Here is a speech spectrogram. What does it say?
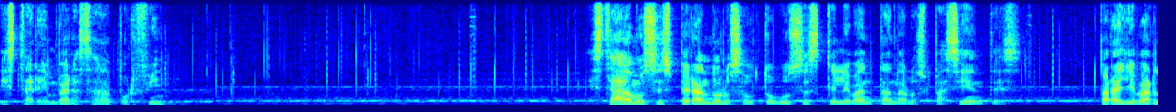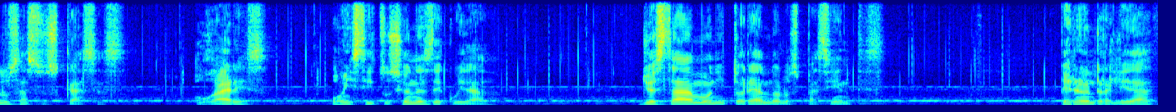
¿estaré embarazada por fin? Estábamos esperando los autobuses que levantan a los pacientes para llevarlos a sus casas, hogares o instituciones de cuidado. Yo estaba monitoreando a los pacientes, pero en realidad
